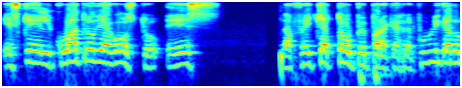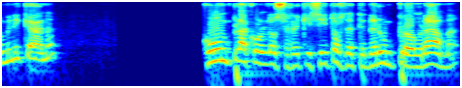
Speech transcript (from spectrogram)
es que el 4 de agosto es la fecha tope para que República Dominicana cumpla con los requisitos de tener un programa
